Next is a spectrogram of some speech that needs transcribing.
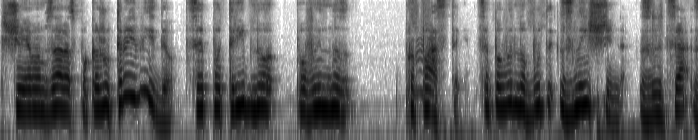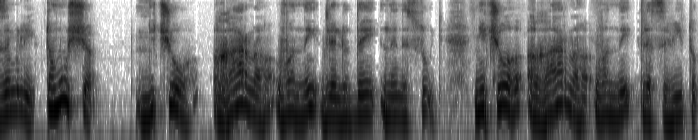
що я вам зараз покажу, три відео. Це потрібно повинно пропасти. Це повинно бути знищено з лиця землі. Тому що нічого гарного вони для людей не несуть. Нічого гарного вони для світу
